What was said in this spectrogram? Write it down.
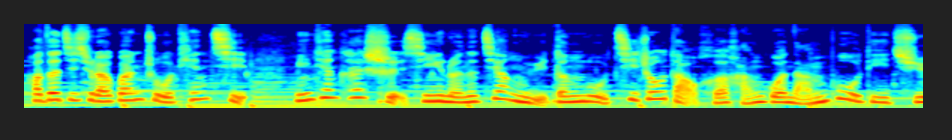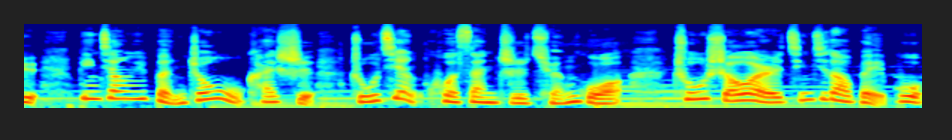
好的，继续来关注天气。明天开始，新一轮的降雨登陆济州岛和韩国南部地区，并将于本周五开始逐渐扩散至全国。除首尔、京畿道北部、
